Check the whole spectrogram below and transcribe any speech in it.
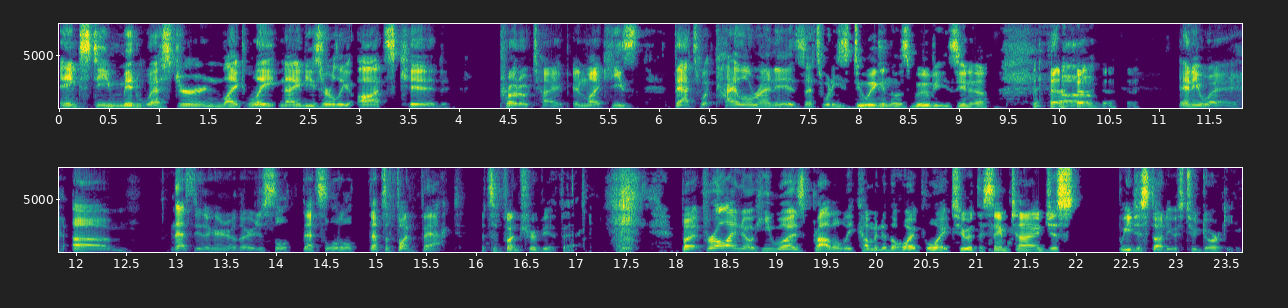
angsty Midwestern, like late '90s, early aughts kid prototype, and like he's that's what Kylo Ren is. That's what he's doing in those movies, you know. Um, anyway, um, that's neither here nor there. Just a little, that's a little that's a fun fact. That's a fun trivia fact. But for all I know, he was probably coming to the hoi polloi too at the same time. Just we just thought he was too dorky.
